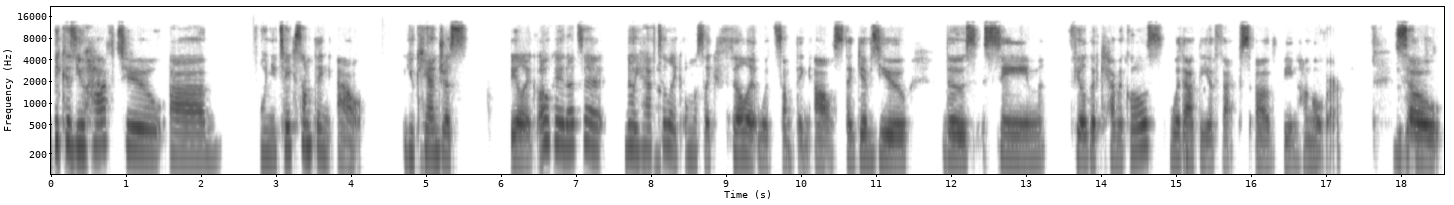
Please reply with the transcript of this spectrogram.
because you have to um when you take something out you can't just be like okay that's it no you have to like almost like fill it with something else that gives you those same feel good chemicals without the effects of being hungover mm-hmm. so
